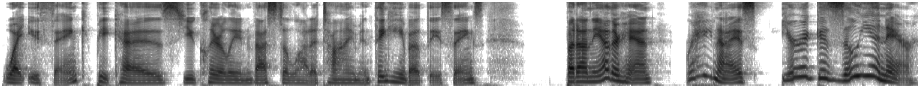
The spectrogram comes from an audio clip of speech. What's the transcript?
what you think because you clearly invest a lot of time in thinking about these things. But on the other hand, recognize you're a gazillionaire.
